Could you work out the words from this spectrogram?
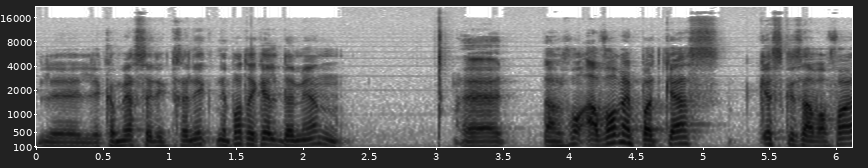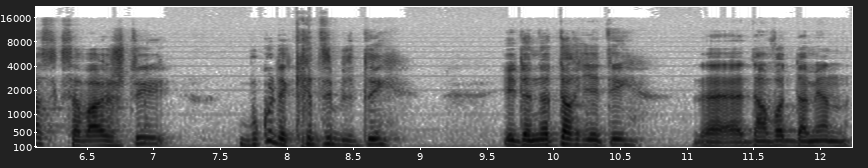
le, commerce électronique, n'importe quel domaine. Euh, dans le fond, avoir un podcast, qu'est-ce que ça va faire? C'est que ça va ajouter beaucoup de crédibilité et de notoriété euh, dans votre domaine.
